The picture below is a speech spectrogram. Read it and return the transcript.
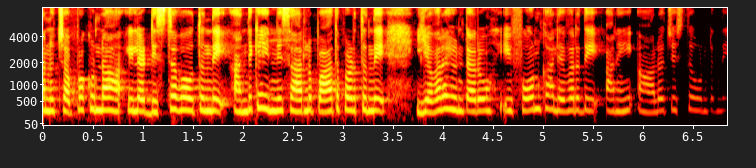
తను చెప్పకుండా ఇలా డిస్టర్బ్ అవుతుంది. అందుకే ఇన్నిసార్లు బాధపడుతుంది. ఎవరై ఉంటారు? ఈ ఫోన్ కాల్ ఎవరిది? అని ఆలోచిస్తూ ఉంటుంది.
